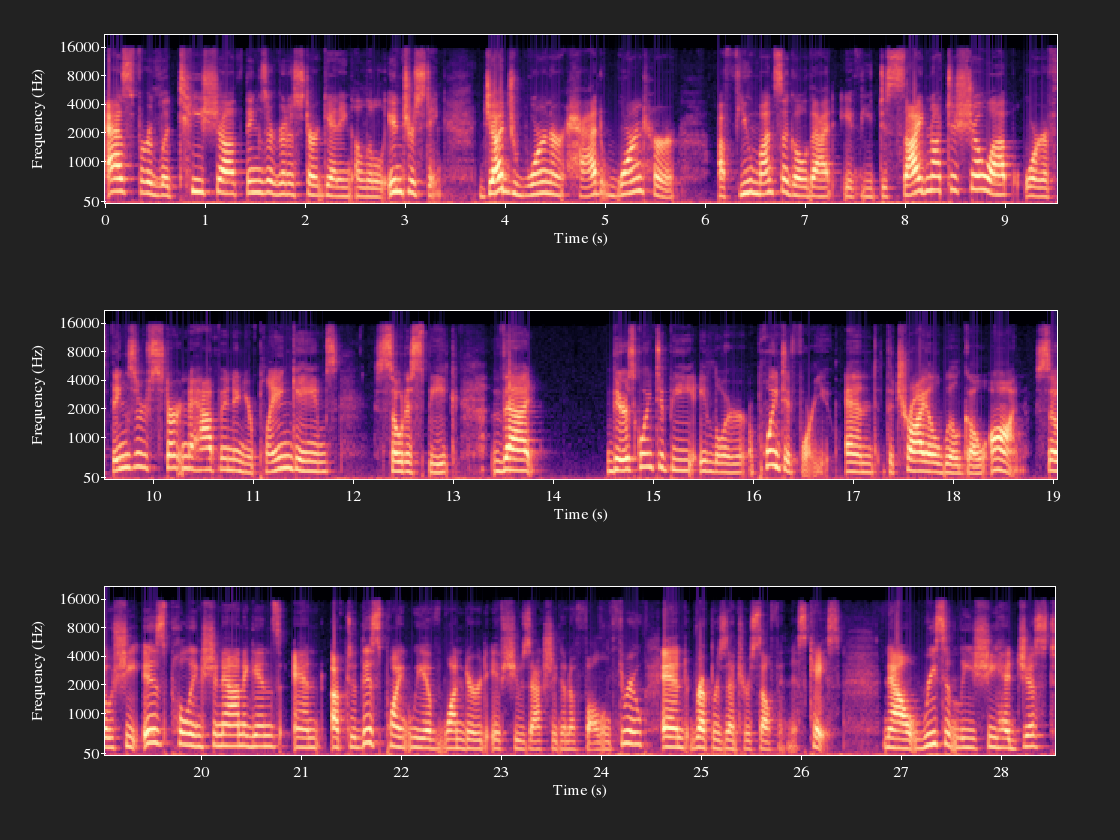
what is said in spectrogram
As for Letecia, things are going to start getting a little interesting. Judge Werner had warned her a few months ago that if you decide not to show up or if things are starting to happen and you're playing games, so to speak, that there's going to be a lawyer appointed for you and the trial will go on. So she is pulling shenanigans, and up to this point, we have wondered if she was actually going to follow through and represent herself in this case. Now, recently, she had just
